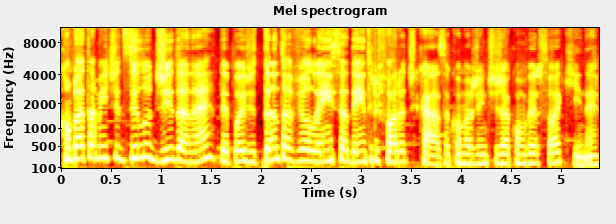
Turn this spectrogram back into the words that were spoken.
completamente desiludida, né? Depois de tanta violência dentro e fora de casa, como a gente já conversou aqui, né?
